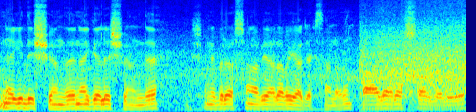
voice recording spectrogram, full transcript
Ne gidiş yönünde ne geliş yönünde. Şimdi biraz sonra bir araba gelecek sanırım. Bazı araçlar geliyor.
